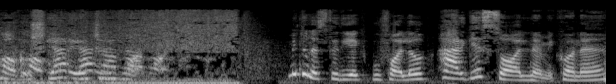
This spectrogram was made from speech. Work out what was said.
کاوشگر جوان می‌دونستید یک بوفالو هرگز سوال نمی‌کنه؟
